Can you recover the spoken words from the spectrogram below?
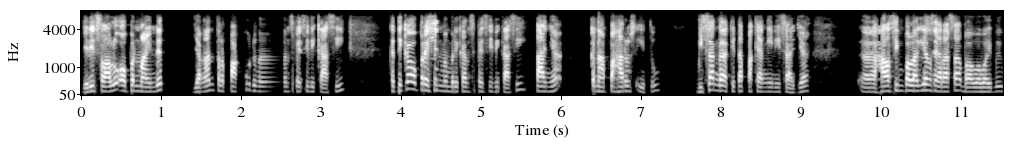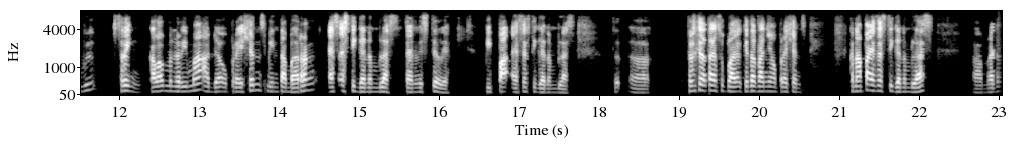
Jadi selalu open minded, jangan terpaku dengan spesifikasi. Ketika operation memberikan spesifikasi, tanya kenapa harus itu? Bisa nggak kita pakai yang ini saja? Uh, hal simpel lagi yang saya rasa bahwa bapak ibu sering kalau menerima ada operations minta barang SS316 stainless steel ya, pipa SS316. Uh, terus kita tanya supply, kita tanya operations, kenapa SS316? Uh, mereka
